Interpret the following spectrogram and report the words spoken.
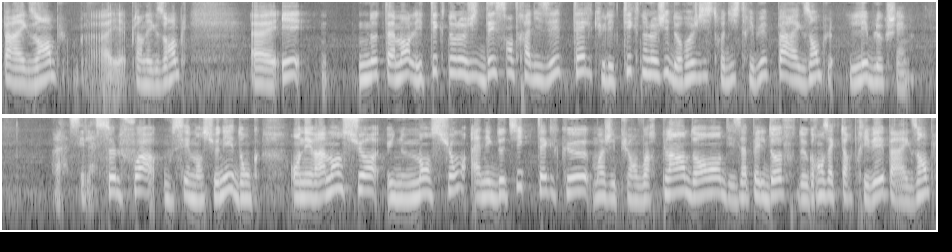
Par exemple, il y a plein d'exemples. Euh, et notamment les technologies décentralisées telles que les technologies de registre distribué, par exemple les blockchains. C'est la seule fois où c'est mentionné. Donc, on est vraiment sur une mention anecdotique telle que moi j'ai pu en voir plein dans des appels d'offres de grands acteurs privés, par exemple,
